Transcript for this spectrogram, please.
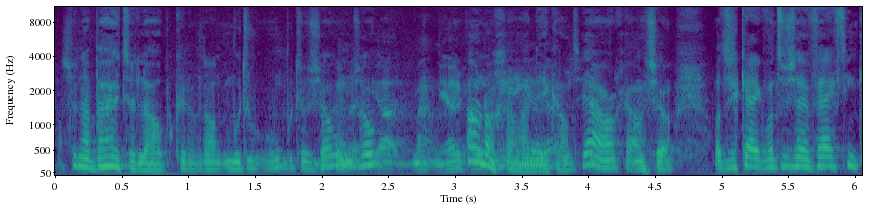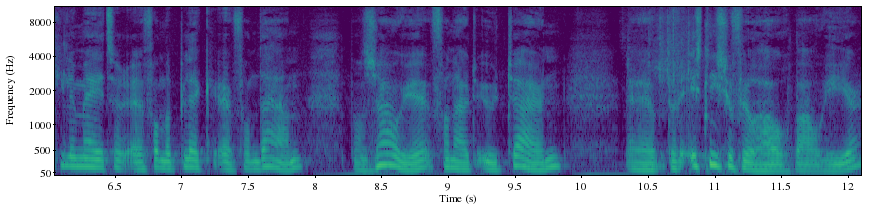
Als we naar buiten lopen, kunnen we dan, moeten, hoe moeten we zo? We kunnen, zo? Ja, het maakt niet uit. Oh, dan gaan we aan die kant. Ja hoor, gaan we zo. Want eens kijken, want we zijn 15 kilometer uh, van de plek uh, vandaan. Dan zou je vanuit uw tuin, uh, er is niet zoveel hoogbouw hier...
